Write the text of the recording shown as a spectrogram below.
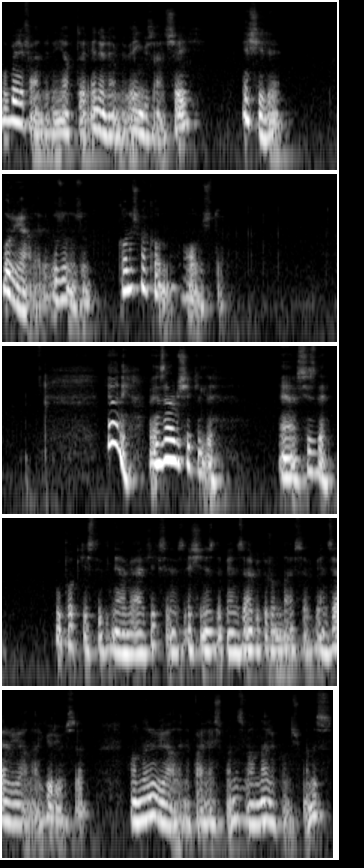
bu beyefendinin yaptığı en önemli ve en güzel şey eşiyle bu rüyaları uzun uzun konuşmak olmuştu. Yani benzer bir şekilde eğer siz de bu podcast'i dinleyen bir erkekseniz, eşiniz de benzer bir durumdaysa, benzer rüyalar görüyorsa onların rüyalarını paylaşmanız ve onlarla konuşmanız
